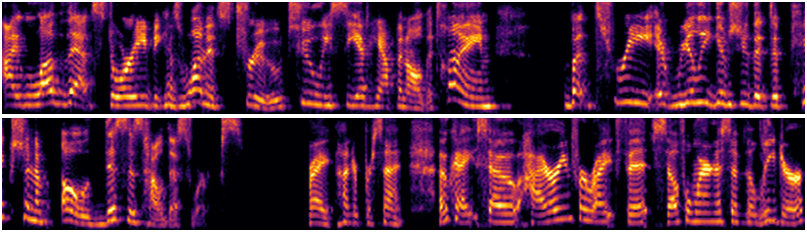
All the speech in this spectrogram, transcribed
I love that story because one, it's true. Two, we see it happen all the time. But three, it really gives you the depiction of, oh, this is how this works. Right, 100%. Okay, so hiring for right fit, self awareness of the leader,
